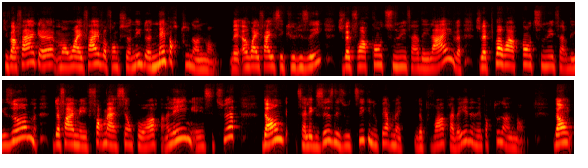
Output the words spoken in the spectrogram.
qui va faire que mon Wi-Fi va fonctionner de n'importe où dans le monde. Mais un Wi-Fi sécurisé, je vais pouvoir continuer à faire des lives, je vais pouvoir continuer de faire des Zooms, de faire mes formations cohortes en ligne et ainsi de suite. Donc, ça existe des outils qui nous permettent de pouvoir travailler de n'importe où dans le monde. Donc,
